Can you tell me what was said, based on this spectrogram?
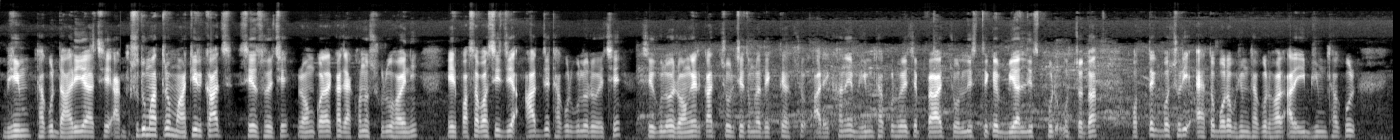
ভীম ঠাকুর দাঁড়িয়ে আছে। শুধুমাত্র মাটির কাজ শেষ হয়েছে, রং করার কাজ এখনও শুরু হয়নি। এর পাশাপাশি যে আর যে ঠাকুরগুলো রয়েছে, সেগুলো রঙের কাজ চলছে তোমরা দেখতে পাচ্ছ। আর এখানে ভীম ঠাকুর হয়েছে প্রায় চল্লিশ থেকে বিয়াল্লিশ ফুট উচ্চতা। প্রত্যেক বছরই এত বড় ভীম ঠাকুর হয়। আর এই ভীম ঠাকুর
